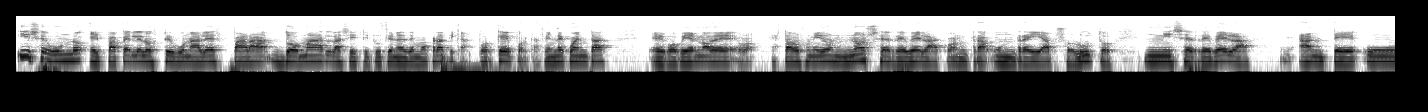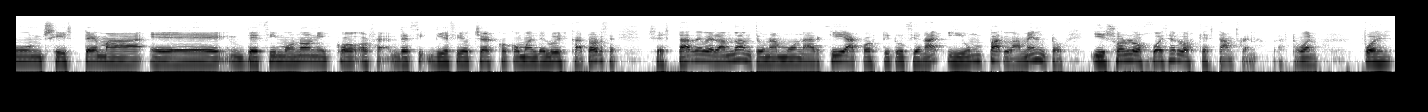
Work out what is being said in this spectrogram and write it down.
y segundo el papel de los tribunales para domar las instituciones democráticas. ¿Por qué? Porque a fin de cuentas el gobierno de Estados Unidos no se revela contra un rey absoluto ni se revela ante un sistema eh, decimonónico, o sea, dieciochesco como el de Luis XIV, se está revelando ante una monarquía constitucional y un parlamento, y son los jueces los que están frenando esto. Bueno, pues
